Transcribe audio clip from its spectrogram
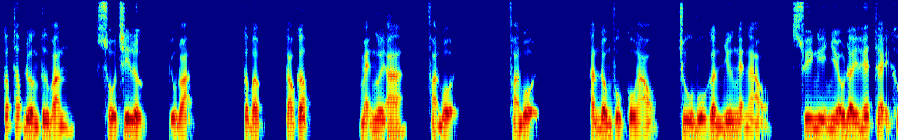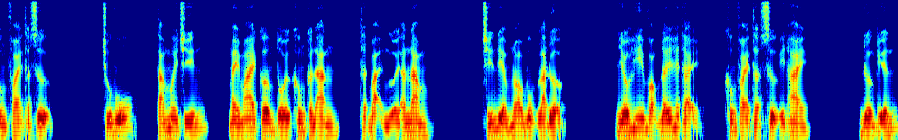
cấp thấp đường tư văn, số chi lực, cửu đoạn. Cấp bậc, cao cấp. Mẹ ngươi a, phản bội. Phản bội. Cắn đồng phục cổ áo chu vũ gần như nghẹn nào, suy nghĩ nhiều đây hết thệ không phải thật sự. Chú vũ, tám mươi chín, ngày mai cơm tối không cần ăn, thất bại người ăn năm. Chín điểm no bụng là được. Nhiều hy vọng đây hết thảy, không phải thật sự ít hay. Đường kiến,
